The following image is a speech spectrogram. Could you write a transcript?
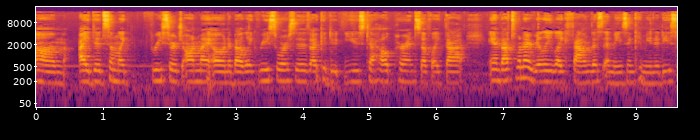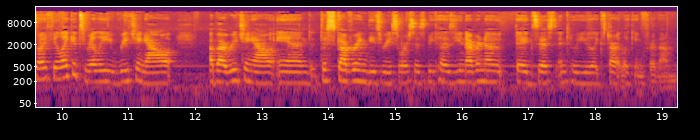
um, I did some like research on my own about like resources I could do, use to help her and stuff like that. And that's when I really like found this amazing community. So I feel like it's really reaching out about reaching out and discovering these resources because you never know they exist until you like start looking for them.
